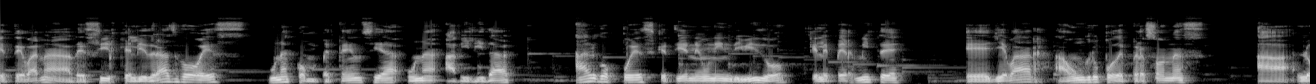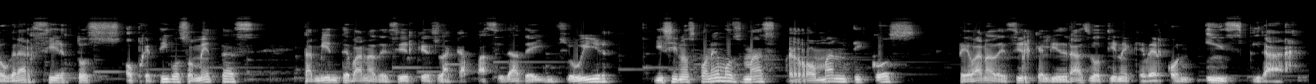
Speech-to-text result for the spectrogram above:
que te van a decir que el liderazgo es una competencia, una habilidad, algo pues que tiene un individuo que le permite eh, llevar a un grupo de personas a lograr ciertos objetivos o metas. También te van a decir que es la capacidad de influir. Y si nos ponemos más románticos, te van a decir que el liderazgo tiene que ver con inspirar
